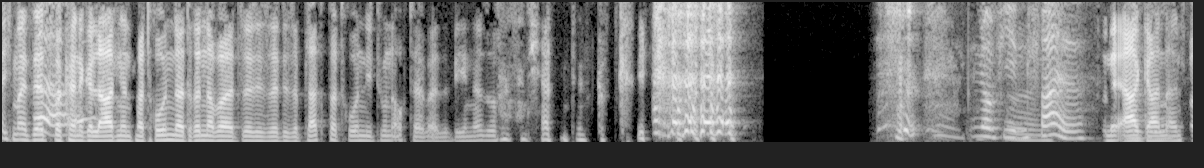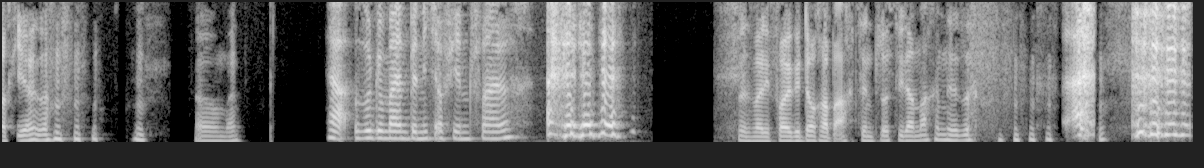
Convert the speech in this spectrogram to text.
ich meine, selbst zwar keine geladenen Patronen da drin, aber diese, diese Platzpatronen, die tun auch teilweise weh, ne? So, wenn man die an den Kopf kriegt. Auf jeden Äh, Fall. So eine Airgun Also- einfach hier. oh Mann. Ja, so gemein bin ich auf jeden Fall. Jetzt müssen wir die Folge doch ab 18 plus wieder machen. Also.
